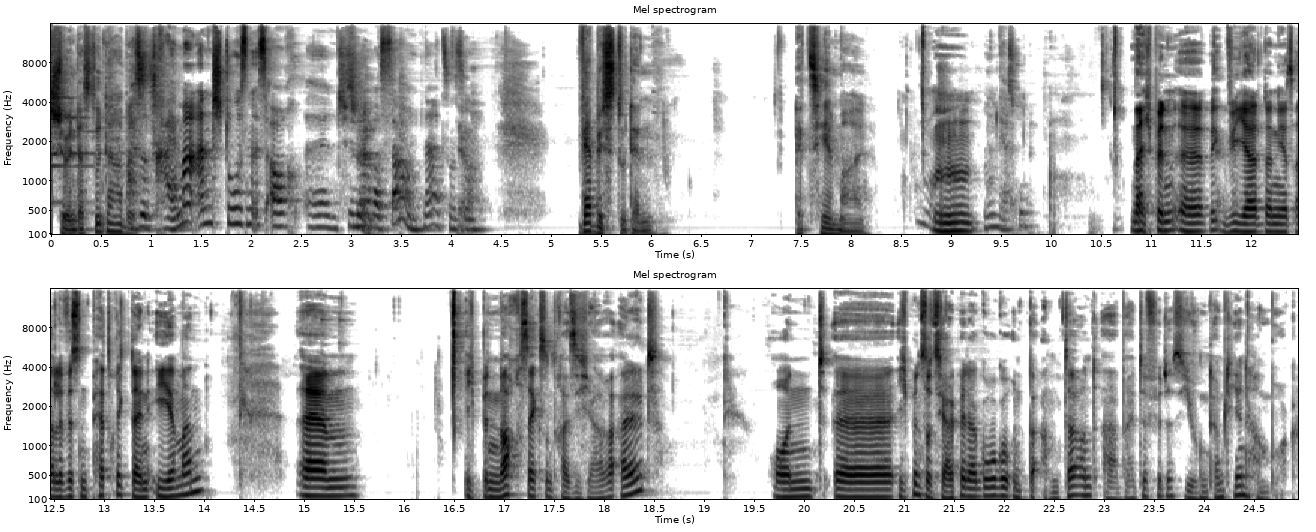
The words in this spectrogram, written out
Schön, dass du da bist. Also dreimal anstoßen ist auch äh, ein schönerer Sound, ne? Also so. Ja. Wer bist du denn? Erzähl mal. Mm, Hm, ja, ist gut. Na, ich bin, äh, wie wie ja dann jetzt alle wissen, Patrick, dein Ehemann. Ähm, ich bin noch 36 Jahre alt Und äh, ich bin Sozialpädagoge und Beamter und arbeite für das Jugendamt hier in Hamburg.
